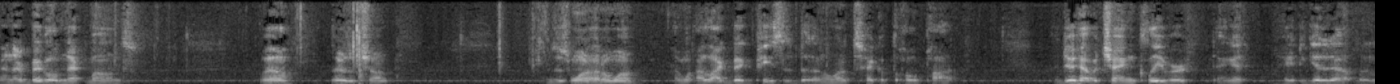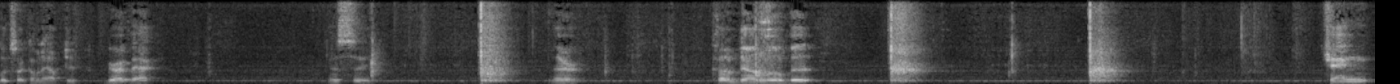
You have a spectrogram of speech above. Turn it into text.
And they're big old neck bones. Well, there's a chunk. I just want, I don't want, I, want, I like big pieces, but I don't want to take up the whole pot. I do have a Chang cleaver. Dang it. I hate to get it out, but it looks like I'm going to have to. Be right back. Let's see. There. Cut them down a little bit. Chang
